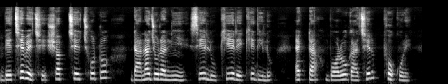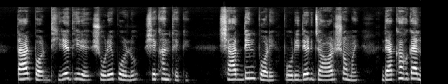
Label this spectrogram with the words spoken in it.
বেছে বেছে সবচেয়ে ছোট ডানা জোড়া নিয়ে সে লুকিয়ে রেখে দিল একটা বড় গাছের ফোকরে। তারপর ধীরে ধীরে সরে পড়ল সেখান থেকে। সাত দিন পরে পরীদের যাওয়ার সময় দেখা গেল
